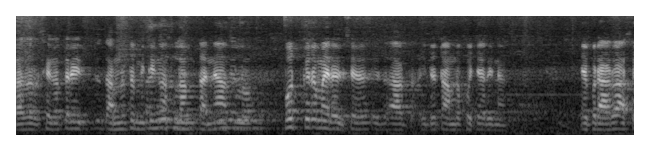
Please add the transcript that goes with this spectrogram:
বাজার সেক্রেটারি আমরা তো মিটিং আসলাম তানে আসলো। ফোট করে দিছে, এটা তো আমরা পচারি না। এরপরে আরও আছে।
